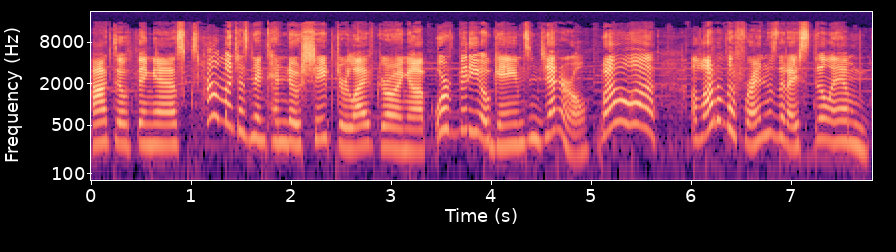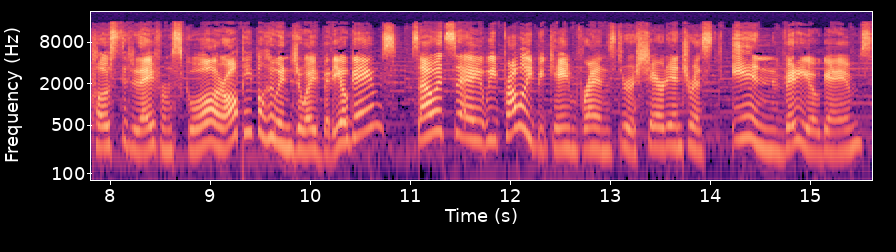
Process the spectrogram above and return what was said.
Octo Thing asks, How much has Nintendo shaped your life growing up, or video games in general? Well, uh, a lot of the friends that I still am close to today from school are all people who enjoy video games. So I would say we probably became friends through a shared interest in video games.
